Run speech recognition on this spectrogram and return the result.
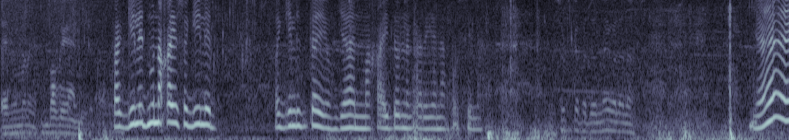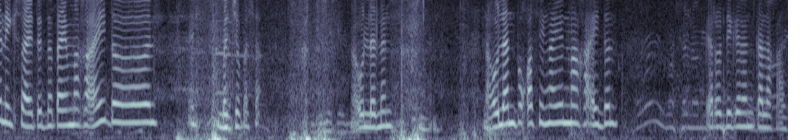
Tayo naman eh. Bagay yan. Sa gilid muna kayo, sa gilid. Sa gilid kayo. Yan, mga ka-idol, nag-area na po sila. Shoot ka pa doon na, wala na. Yan, excited na tayo mga ka-idol. Eh, badyo basa. Naulanan. Naulan po kasi ngayon mga ka-idol. Pero di ganun kalakas.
